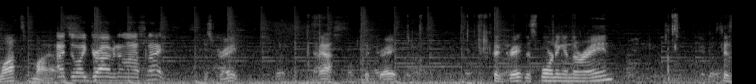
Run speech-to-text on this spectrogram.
Lots of miles. How'd you like driving it last night? It was great. Yeah, did great. Did great this morning in the rain because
